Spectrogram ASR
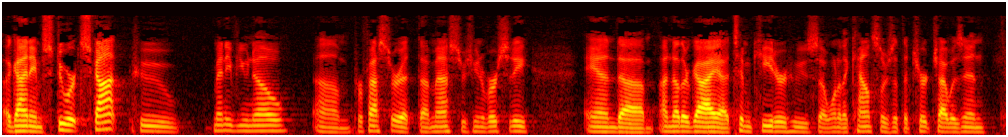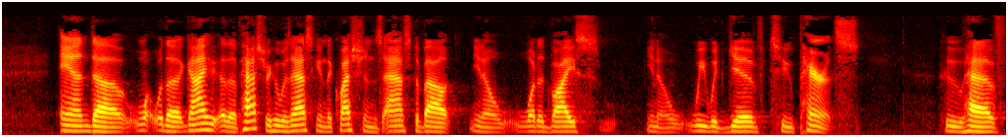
a guy named Stuart Scott, who many of you know, um, professor at uh, Masters University, and uh, another guy, uh, Tim Keeter, who's uh, one of the counselors at the church I was in. And uh, the guy, the pastor who was asking the questions, asked about, you know, what advice, you know, we would give to parents who have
